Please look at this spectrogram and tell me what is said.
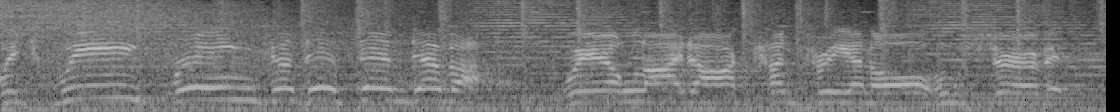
which we bring to this endeavor will light our country and all who serve it.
